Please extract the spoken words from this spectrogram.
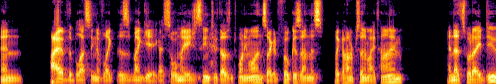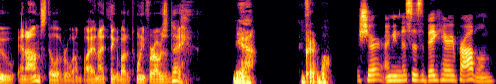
And I have the blessing of like, this is my gig. I sold my agency in 2021, so I could focus on this like 100% of my time. And that's what I do. And I'm still overwhelmed by it. And I think about it 24 hours a day. Yeah. Incredible. For sure. I mean, this is a big, hairy problem.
